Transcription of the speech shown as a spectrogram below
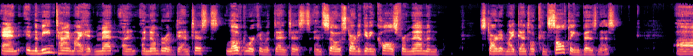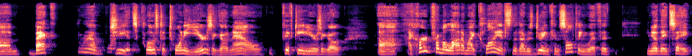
And in the meantime, I had met a, a number of dentists, loved working with dentists, and so started getting calls from them and started my dental consulting business. Um, back, well, gee, it's close to 20 years ago now, 15 years ago. Uh, I heard from a lot of my clients that I was doing consulting with that, you know, they'd say,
